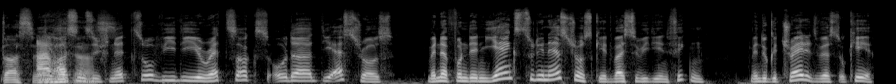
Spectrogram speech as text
Das Die wäre hassen krass. sich nicht so wie die Red Sox oder die Astros. Wenn er von den Yanks zu den Astros geht, weißt du, wie die ihn ficken. Wenn du getradet wirst, okay.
